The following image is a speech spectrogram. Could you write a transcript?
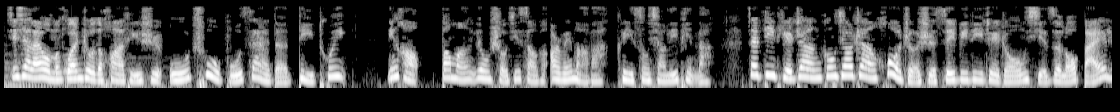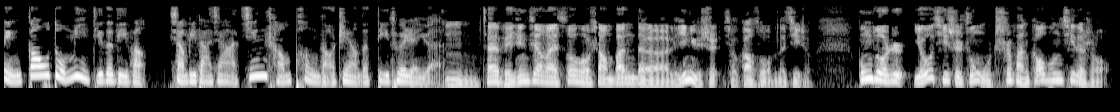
接下来我们关注的话题是无处不在的地推。您好，帮忙用手机扫个二维码吧，可以送小礼品的。在地铁站、公交站或者是 CBD 这种写字楼白领高度密集的地方。想必大家啊，经常碰到这样的地推人员。嗯，在北京建外 SOHO 上班的李女士就告诉我们的记者，工作日，尤其是中午吃饭高峰期的时候，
